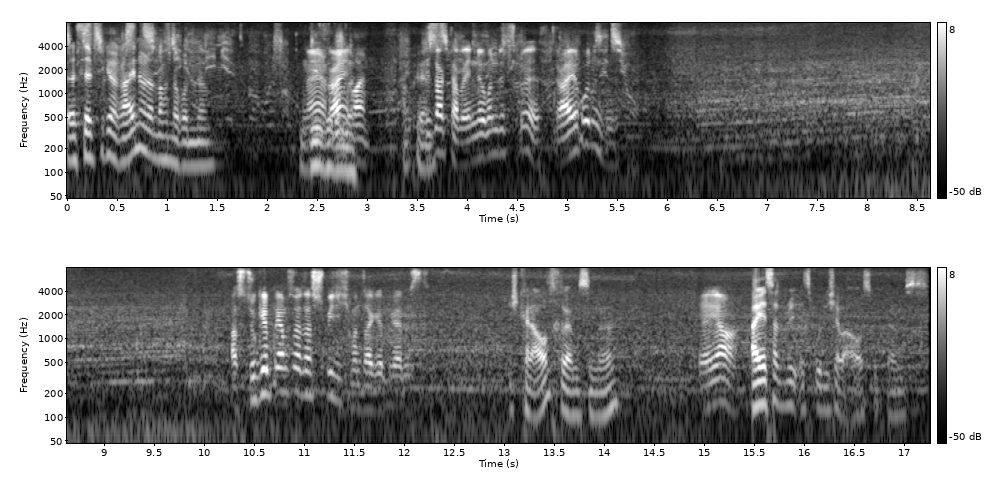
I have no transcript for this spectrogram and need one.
Äh, Safety Car rein oder noch eine Runde? Nein, Diese rein. Runde. Rein. Wie Okay. gesagt, aber Ende Runde 12. Drei Runden. Hast du gebremst oder das Spiel dich runtergebremst? Ich kann ausbremsen, ne? Ja, ja. Ah, jetzt, hat, jetzt wurde ich aber ausgebremst.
